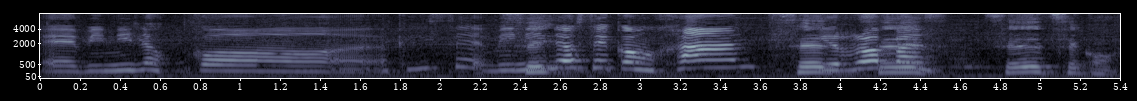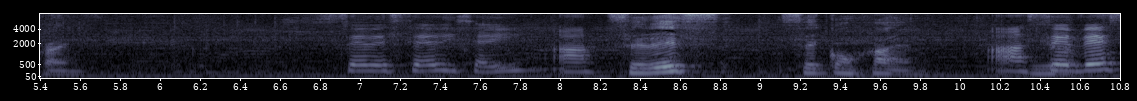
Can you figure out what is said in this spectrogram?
eh, vinilos con. ¿Qué dice? Vinilos second hand Sed- y ropa. Cedes- Cedes Second Hand. CDC dice ahí. Ah. Cedes Second Hand. Ah, Y- CDs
